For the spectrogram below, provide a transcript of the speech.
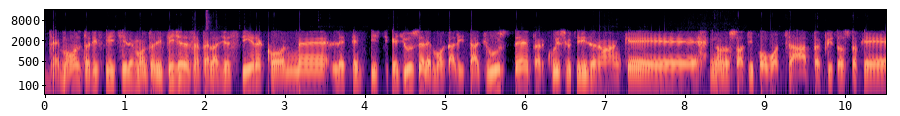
È molto difficile, molto difficile saperla gestire con eh, le tempistiche giuste, le modalità giuste, per cui si utilizzano anche, non lo so, tipo WhatsApp piuttosto che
